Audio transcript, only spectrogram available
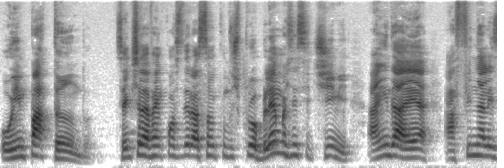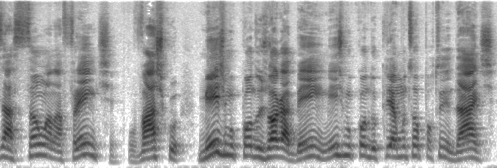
ou empatando. Se a gente levar em consideração que um dos problemas desse time ainda é a finalização lá na frente, o Vasco, mesmo quando joga bem, mesmo quando cria muitas oportunidades,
